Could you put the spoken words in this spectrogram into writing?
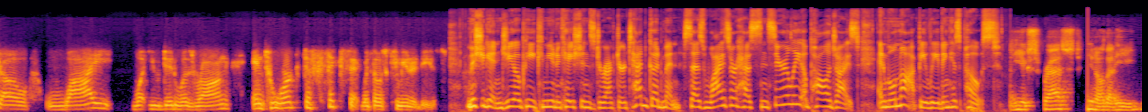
show why what you did was wrong and to work to fix it with those communities. Michigan GOP Communications Director Ted Goodman says Weiser has sincerely apologized and will not be leaving his post. He expressed, you know, that he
